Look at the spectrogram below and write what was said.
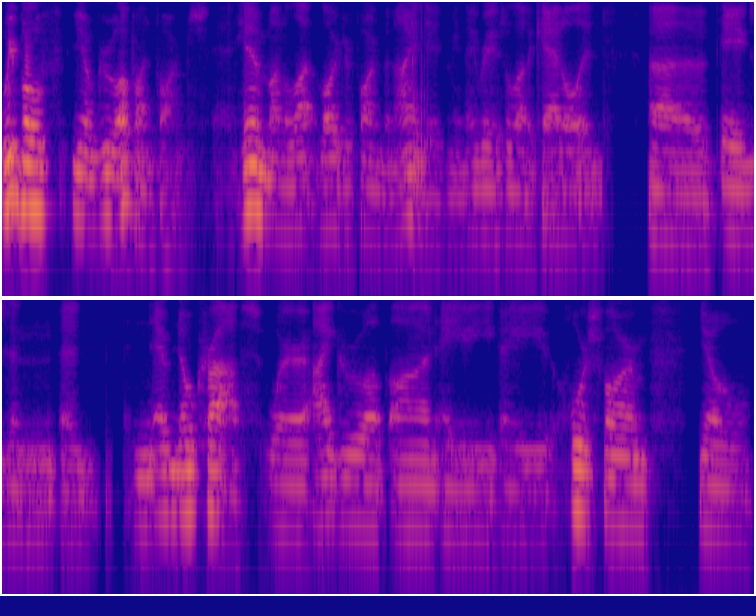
we both you know grew up on farms and him on a lot larger farm than I did. I mean, they raised a lot of cattle and uh, pigs and and no crops. Where I grew up on a a horse farm, you know,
